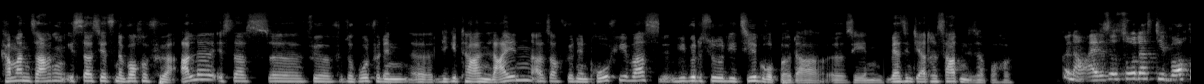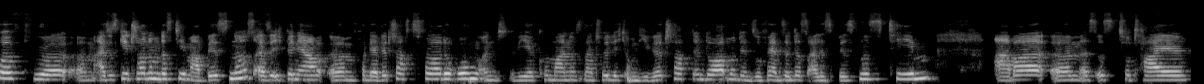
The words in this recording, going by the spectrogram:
Kann man sagen, ist das jetzt eine Woche für alle? Ist das äh, für, sowohl für den digitalen Laien als auch für den Profi was? Wie würdest du die Zielgruppe da sehen? Wer sind die Adressaten dieser Woche? Genau, also es ist so, dass die Woche für, ähm, also es geht schon um das Thema Business. Also ich bin ja ähm, von der Wirtschaftsförderung und wir kümmern uns natürlich um die Wirtschaft in Dortmund. Insofern sind das alles Business-Themen. Aber ähm, es ist total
